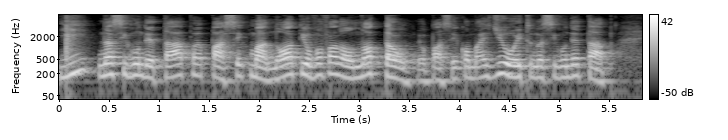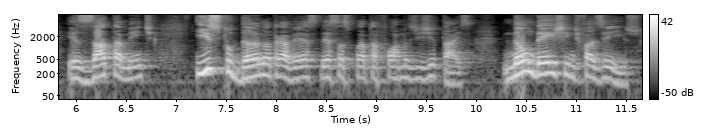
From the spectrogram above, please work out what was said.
E na segunda etapa passei com uma nota, e eu vou falar um notão, eu passei com mais de oito na segunda etapa, exatamente estudando através dessas plataformas digitais. Não deixem de fazer isso.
